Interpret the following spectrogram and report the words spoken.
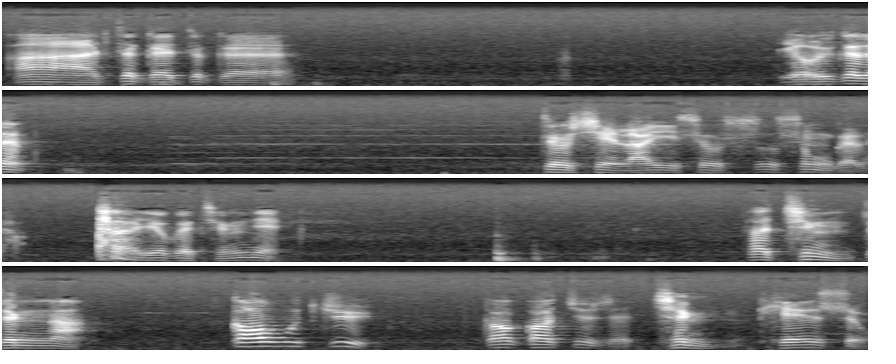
啊，这个这个，有一个人就写了一首诗送给他，有个青年，他请真啊，高举高高举着请天手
